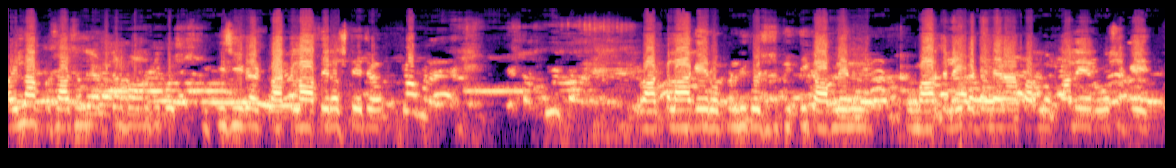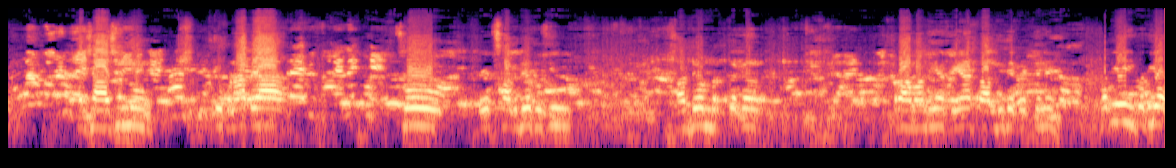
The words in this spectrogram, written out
ਪਹਿਲਾਂ ਪ੍ਰਸ਼ਾਸਨ ਨੇ ਅਟਕਣ ਪਾਉਣ ਦੀ ਕੋਸ਼ਿਸ਼ ਕੀਤੀ ਸੀ ਟਰੱਕ ਲਾਤੇ ਰਸਤੇ 'ਚ। ਟਰੱਕ ਲਾ ਕੇ ਰੋਕਣ ਦੀ ਕੋਸ਼ਿਸ਼ ਕੀਤੀ ਕਾਫਲੇ ਨੂੰ ਮਾਰਚ ਨਹੀਂ ਕੱਢਣ ਦੇਣਾ ਪਰ ਲੋਕਾਂ ਦੇ ਰੋਸ ਅੱਗੇ ਪ੍ਰਸ਼ਾਸਨ ਨੂੰ ਝੁਕਣਾ ਪਿਆ। ਸੋ ਦੇਖ ਸਕਦੇ ਹੋ ਤੁਸੀਂ, ਸਾਡੇ ਮ੍ਰਿਤਕ ਭਰਾਵਾਂ ਦੀਆਂ ਦੇਹਾਂ ਟਰਾਲੀ ਦੇ ਵਿੱਚ ਨੇ। ਵਧੀਆ ਹੀ ਵਧੀਆ।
